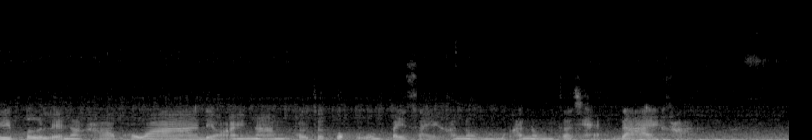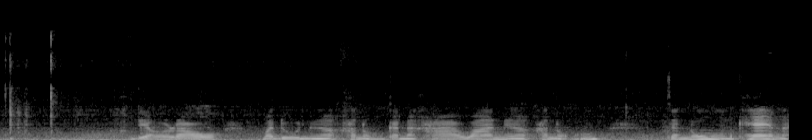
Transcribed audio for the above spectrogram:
รีบๆเปิดเลยนะคะ เพราะว่าเดี๋ยวไอ้น้ำเขาจะตกลงไปใส่ขนม ขนมจะแฉะได้ค่ะ เดี๋ยวเรามาดูเนื้อขนมกันนะคะ ว่าเนื้อขนมจะนุ่มแค่ไหน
